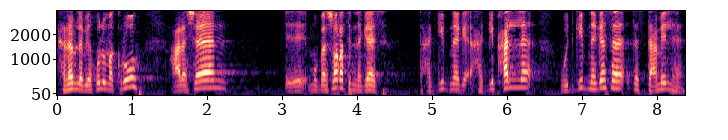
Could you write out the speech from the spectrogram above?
حنبلة بيقولوا مكروه علشان آه، مباشرة النجاسة. هتجيب, نج... هتجيب حلة وتجيب نجاسة تستعملها.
